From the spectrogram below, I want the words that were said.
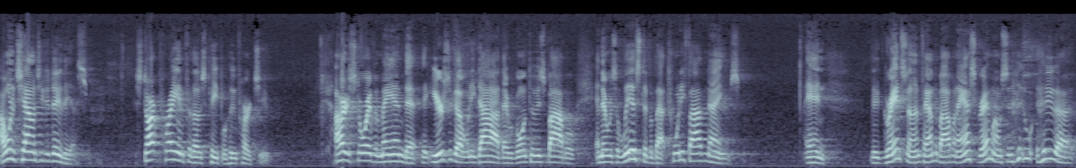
I want to challenge you to do this. Start praying for those people who've hurt you. I heard a story of a man that, that years ago, when he died, they were going through his Bible, and there was a list of about 25 names. And the grandson found the Bible and asked grandma, and said, Who, who uh,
